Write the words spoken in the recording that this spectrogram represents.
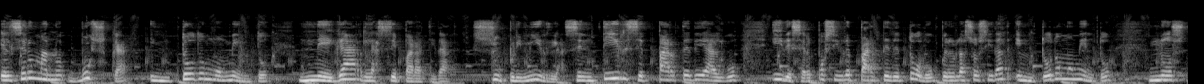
El ser humano busca en todo momento negar la separatidad, suprimirla, sentirse parte de algo y de ser posible parte de todo, pero la sociedad en todo momento nos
